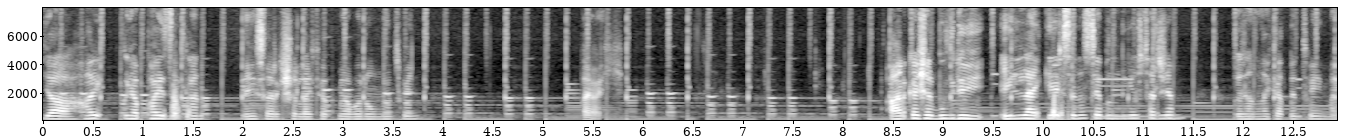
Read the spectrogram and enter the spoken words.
Ya hay yapay zeka. Neyse arkadaşlar like atmayı abone olmayı unutmayın. Bay bay. Arkadaşlar bu videoyu 50 like gelirse nasıl yapıldığını göstereceğim. O yüzden like atmayı unutmayın. Bay.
